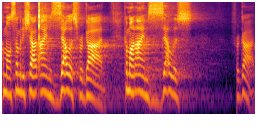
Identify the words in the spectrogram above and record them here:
Come on, somebody shout, I am zealous for God. Come on, I am zealous for God.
